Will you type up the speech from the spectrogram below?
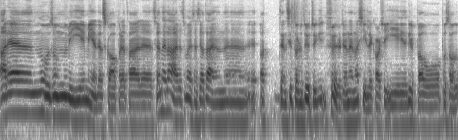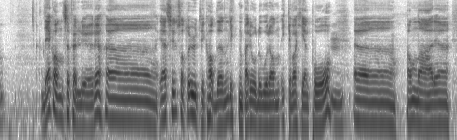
Er det noe som vi i media skaper dette her, Sven? Eller er det som Øystein sier, at, det en, eh, at den situasjonen til uttrykk fører til en energilekkasje i gruppa og på stadion? Det kan han selvfølgelig gjøre. Eh, Jeg syns at Utvik hadde en liten periode hvor han ikke var helt på òg. Han er eh,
